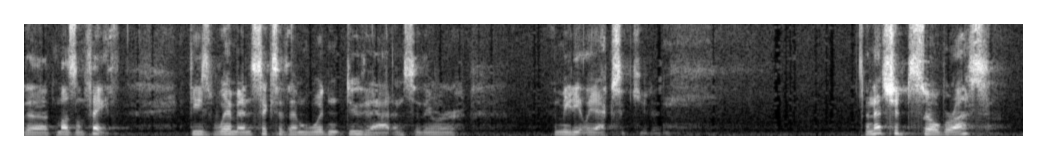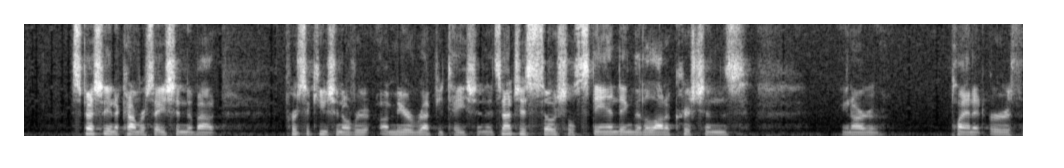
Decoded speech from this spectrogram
the Muslim faith. These women, six of them, wouldn't do that, and so they were immediately executed. And that should sober us, especially in a conversation about persecution over a mere reputation. It's not just social standing that a lot of Christians in our planet Earth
